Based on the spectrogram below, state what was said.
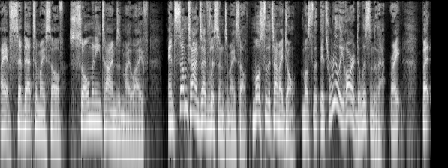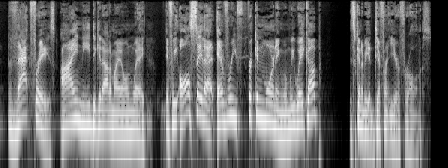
I have said that to myself so many times in my life. And sometimes I've listened to myself. Most of the time I don't. Most of the, it's really hard to listen to that, right? But that phrase, I need to get out of my own way. If we all say that every freaking morning when we wake up, it's going to be a different year for all of us.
